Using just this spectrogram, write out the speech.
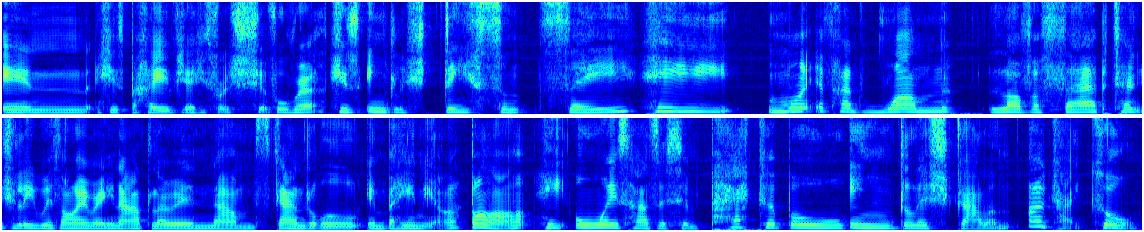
in his behaviour. He's very chivalrous. His English decency. He might have had one love affair potentially with Irene Adler in um, Scandal in Bohemia, but he always has this impeccable English gallant. Okay, cool.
